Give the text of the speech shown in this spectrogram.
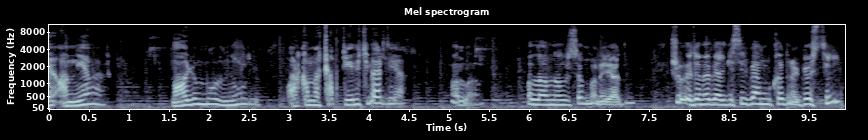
ben anlayamıyorum. Malum mu olur ne oluyor? Arkamda çat diye bitiverdi ya. Allah'ım. Allah'ım ne olur sen bana yardım. Şu ödeme belgesini ben bu kadına göstereyim.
